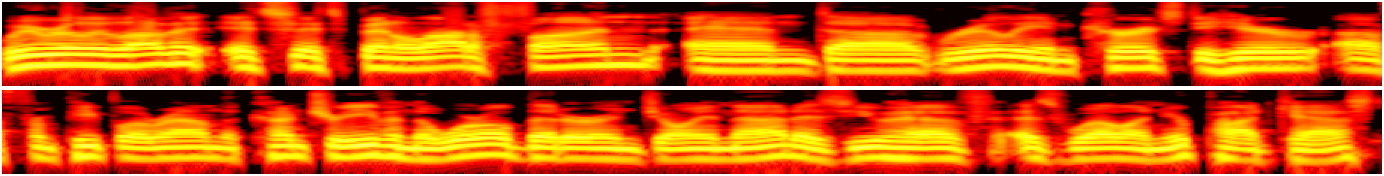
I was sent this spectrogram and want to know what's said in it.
we really love it. It's it's been a lot of fun and uh, really encouraged to hear uh, from people around the country, even the world, that are enjoying that as you have as well on your podcast.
